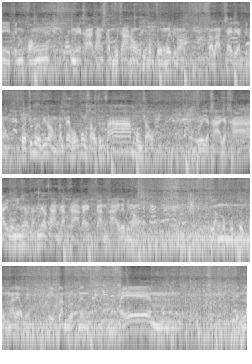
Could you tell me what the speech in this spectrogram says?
นี่เป็นของแม่ค้าทางกัมพูชาเฮาตรงๆเลยพี่น้อง ตลาดชายแดนพี่น้อง เปิดเสมอพี่น้องตั้งแต่6โมงเช้าถึง3โมงเช้าเพื่ออยากขายอยากขายบ่มีแนวแนวทางการค้าการการขายด้อพี่น้องลังบึมบึมบึมบึมมาแล้วพี่อีกลำรถหนึ่งเต็มเป็นล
